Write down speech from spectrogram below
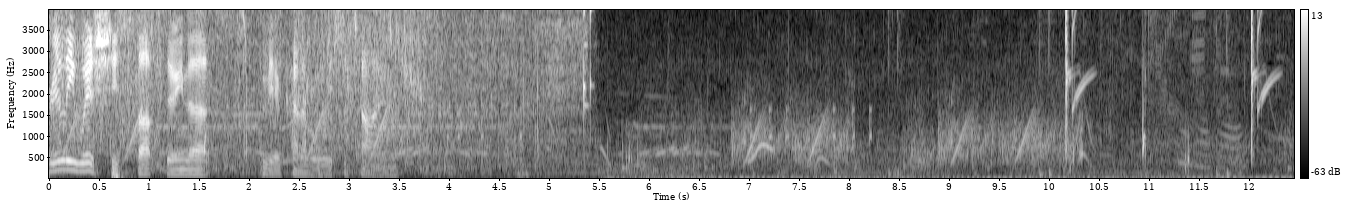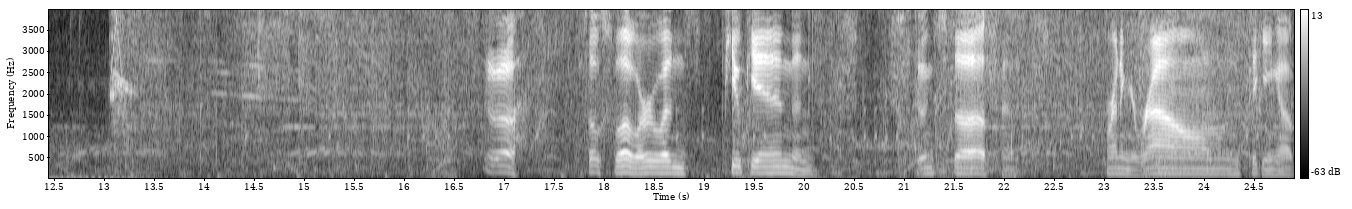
really wish she stopped doing that. It's gonna be a kind of a waste of time. So slow. Everyone's puking and doing stuff and running around, picking up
